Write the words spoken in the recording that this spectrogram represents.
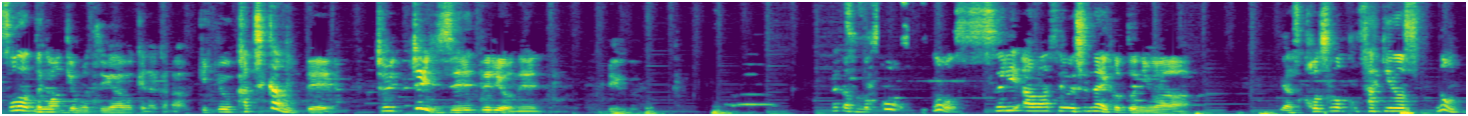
育った環境も違うわけだから、結局価値観ってちょいちょいずれてるよねっていう。だからそこのすり合わせをしないことには、いや、こその先のの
